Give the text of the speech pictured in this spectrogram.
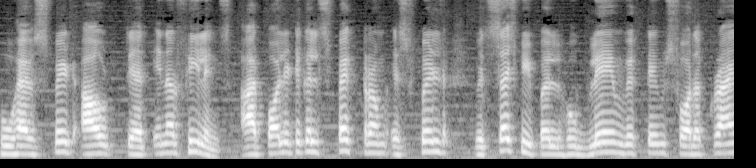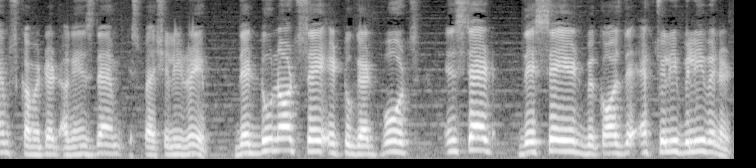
who have spit out their inner feelings our political spectrum is filled with such people who blame victims for the crimes committed against them especially rape they do not say it to get votes instead they say it because they actually believe in it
